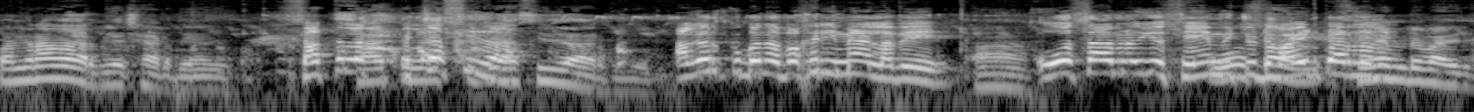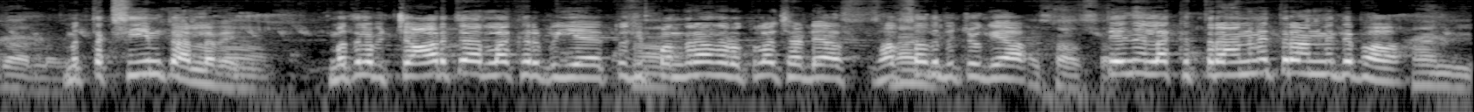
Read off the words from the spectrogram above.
15000 ਰੁਪਏ ਛੱਡ ਦਿਆਂਗੇ। 7 ਲੱਖ 85 ਹਜ਼ਾਰ? 85000 ਰੁਪਏ ਅਗਰ ਕੋਈ ਬੰਦਾ ਵੱਖਰੀ ਮੈਂ ਲਵੇ ਹਾਂ। ਉਹ ਹਿਸਾਬ ਨਾਲ ਇਹ ਸੇਮ ਵਿੱਚ ਡਿਵਾਈਡ ਕਰ ਲਵੇ। ਡਿਵਾਈਡ ਕਰ ਲਵੇ। ਮੈਂ ਤਕਸੀਮ ਕਰ ਲਵੇ। ਮਤਲਬ 4-4 ਲੱਖ ਰੁਪਏ ਤੁਸੀਂ 15 ਦਾ ਰੁਤਲਾ ਛੱਡਿਆ 7-7 ਵਿੱਚੋਂ ਗਿਆ। ਸੱਤ ਸੱਤ। 3 ਲੱਖ 93 93 ਤੇ ਪਾ। ਹਾਂਜੀ।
